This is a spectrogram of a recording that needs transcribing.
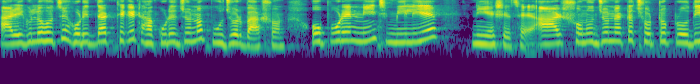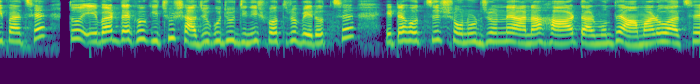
আর এগুলো হচ্ছে হরিদ্বার থেকে ঠাকুরের জন্য পুজোর বাসন। ওপরের নিচ মিলিয়ে নিয়ে এসেছে। আর সোনুর জন্য একটা ছোট্ট প্রদীপ আছে। তো এবার দেখো কিছু সাজুগুজু জিনিসপত্র বেরোচ্ছে। এটা হচ্ছে সোনুর জন্য আনা হার, তার মধ্যে আমারও আছে,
